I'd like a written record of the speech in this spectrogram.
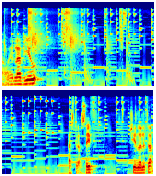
Oh, I love you. Kastar står jag safe. Chilla lite.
